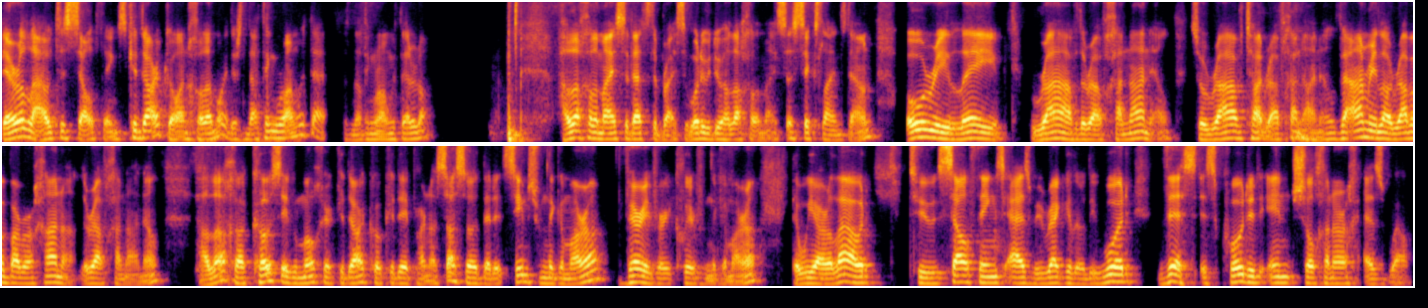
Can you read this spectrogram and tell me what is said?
They're allowed to sell things kedarko on cholamoy. There's nothing wrong with that. There's nothing wrong with that at all. Halacha lemaisa, that's the brisa. What do we do? Halacha lemaisa, six lines down. Ori le Rav, the Rav Chananel. So Rav taught Rav Chananel. Ve'amri la Rabba Bar Chana, the Rav Chananel. Halacha kosev u'mocher kedarko kedei parnasaso, that it seems from the Gemara, very, very clear from the Gemara, that we are allowed to sell things as we regularly would. This is quoted in Shulchan Aruch as well.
